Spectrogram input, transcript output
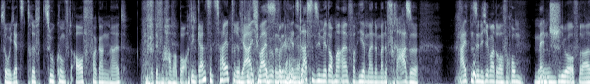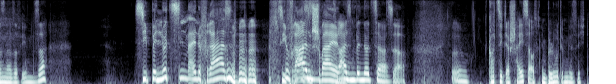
So, jetzt trifft Zukunft auf Vergangenheit mit dem Hoverboard. Die ganze Zeit trifft ja, ich weiß. Vergangenheit. Jetzt lassen Sie mir doch mal einfach hier meine, meine Phrase. Reiten Sie nicht immer drauf rum. Mensch. Äh, lieber auf Rasen als auf ihn. So. Sie benutzen meine Phrasen. Sie Phrasenschwein. Phrasenbenutzer. So. Äh, Gott, sieht der scheiße aus mit dem Blut im Gesicht.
